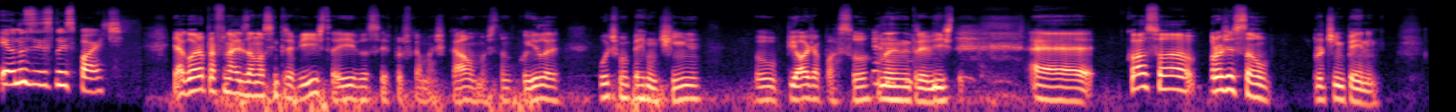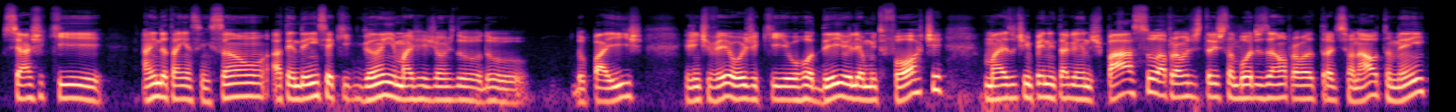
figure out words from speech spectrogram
eu não desisto do esporte. E agora, para finalizar nossa entrevista, aí você pode ficar mais calma, mais tranquila, última perguntinha. O pior já passou na entrevista. É, qual a sua projeção pro Team Penning? Você acha que ainda está em ascensão? A tendência é que ganhe mais regiões do, do do país. A gente vê hoje que o rodeio ele é muito forte, mas o timpani está ganhando espaço. A prova de três tambores é uma prova tradicional também,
